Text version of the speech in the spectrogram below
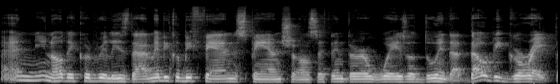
And you know they could release that. Maybe it could be fan expansions. I think there are ways of doing that. That would be great.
